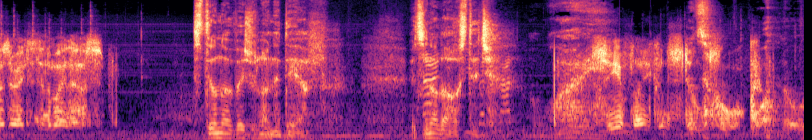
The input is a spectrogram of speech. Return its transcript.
Five tangos are exiting the main house. Still no visual on the deal. It's another hostage. Why? See if they can still talk. What no?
